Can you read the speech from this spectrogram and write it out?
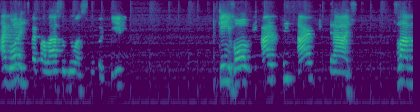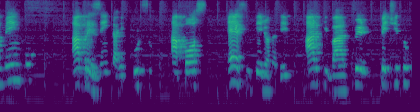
Agora a gente vai falar sobre um assunto aqui que envolve arbitragem. Flamengo apresenta recurso após STJD arquivar pedido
